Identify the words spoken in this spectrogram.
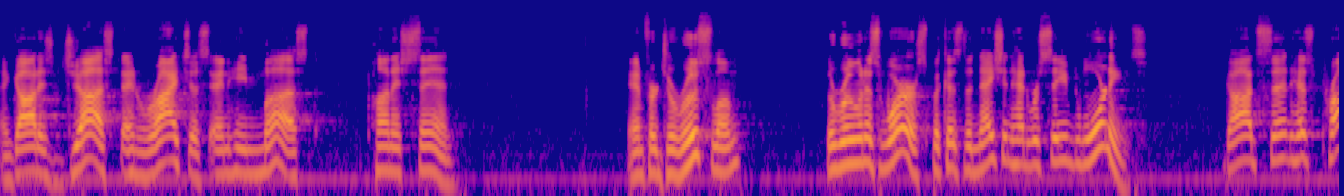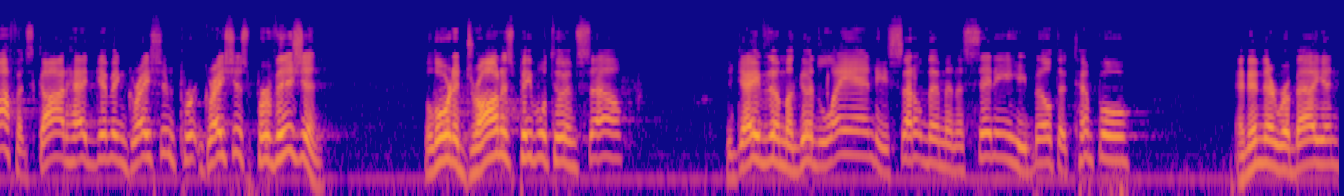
And God is just and righteous, and He must punish sin. And for Jerusalem, the ruin is worse because the nation had received warnings. God sent His prophets, God had given gracious provision. The Lord had drawn His people to Himself. He gave them a good land. He settled them in a city. He built a temple. And in their rebellion,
